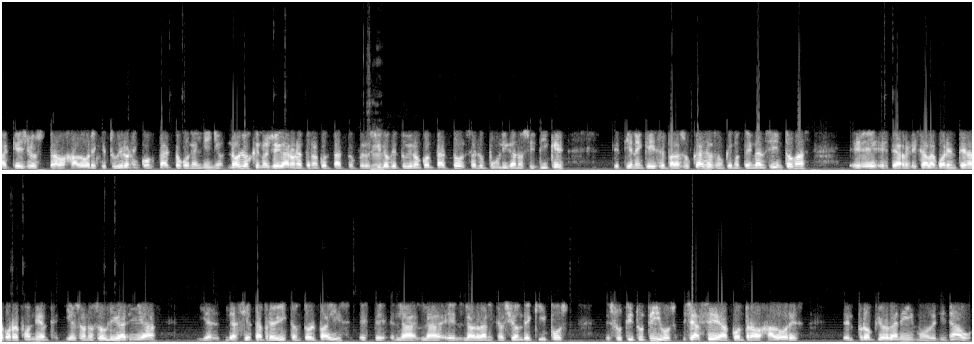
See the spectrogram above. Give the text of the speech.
aquellos trabajadores que estuvieron en contacto con el niño, no los que no llegaron a tener contacto, pero sí los que tuvieron contacto, Salud Pública nos indique que tienen que irse para sus casas, aunque no tengan síntomas, eh, este, a realizar la cuarentena correspondiente. Y eso nos obligaría, y, así está previsto en todo el país, este, la, la, organización de equipos sustitutivos, ya sea con trabajadores del propio organismo, del INAU,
